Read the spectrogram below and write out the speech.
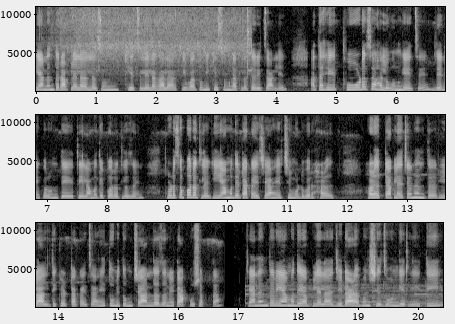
यानंतर आपल्याला लसूण ठेचलेला घाला किंवा तुम्ही खिसून घातलं तरी चालेल. आता हे थोडंसं हलवून घ्यायचं आहे जेणेकरून ते तेलामध्ये परतलं जाईल. थोडंसं परतलं की यामध्ये टाकायचे आहे चिमूटभर हळद. हळद टाकल्याच्या नंतर लाल तिखट टाकायचं आहे. तुम्ही तुमच्या अंदाजाने टाकू शकता. त्यानंतर यामध्ये आपल्याला जी डाळ आपण शिजवून घेतली ती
